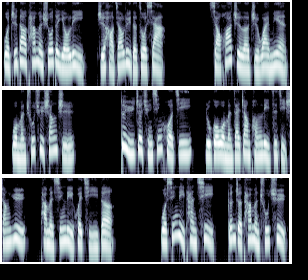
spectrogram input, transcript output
我知道他们说的有理，只好焦虑的坐下。小花指了指外面，我们出去商值。对于这群新伙计，如果我们在帐篷里自己相遇，他们心里会起疑的。我心里叹气，跟着他们出去。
